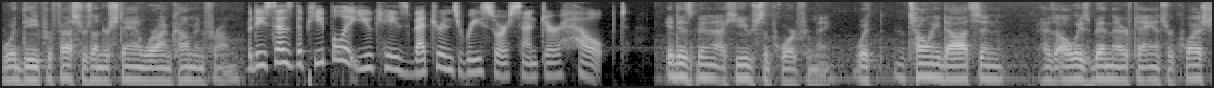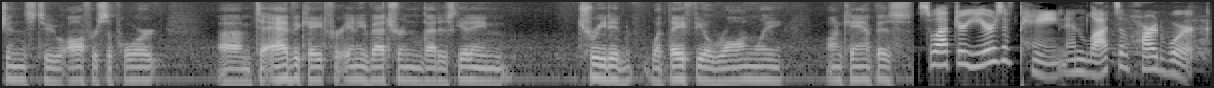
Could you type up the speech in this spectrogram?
would the professors understand where I'm coming from? But he says the people at UK's Veterans Resource Center helped. It has been a huge support for me. With Tony Dotson has always been there to answer questions, to offer support, um, to advocate for any veteran that is getting treated what they feel wrongly on campus. So, after years of pain and lots of hard work,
